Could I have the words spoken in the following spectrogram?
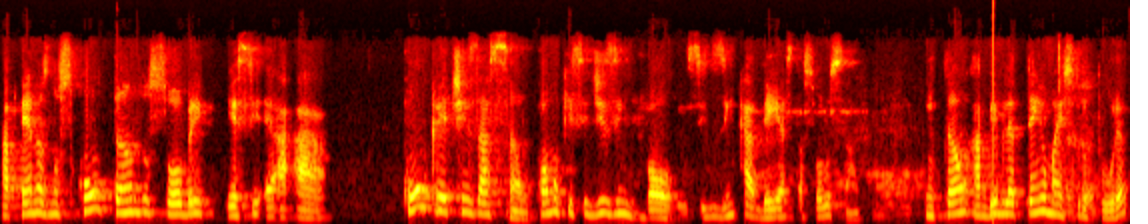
apenas nos contando sobre esse, a, a concretização, como que se desenvolve, se desencadeia esta solução. Então, a Bíblia tem uma estrutura,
